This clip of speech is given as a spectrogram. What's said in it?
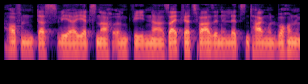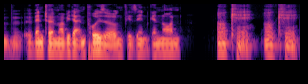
hoffen, dass wir jetzt nach irgendwie einer Seitwärtsphase in den letzten Tagen und Wochen eventuell mal wieder Impulse irgendwie sehen gen Norden. Okay, okay.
